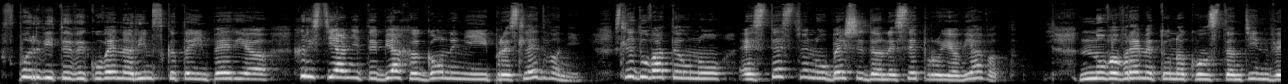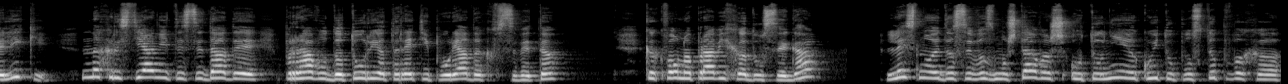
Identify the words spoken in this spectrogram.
В първите векове на Римската империя християните бяха гонени и преследвани, следователно естествено беше да не се проявяват. Но във времето на Константин Велики на християните се даде право да турят рети порядък в света. Какво направиха до сега? Лесно е да се възмущаваш от ония, които постъпваха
